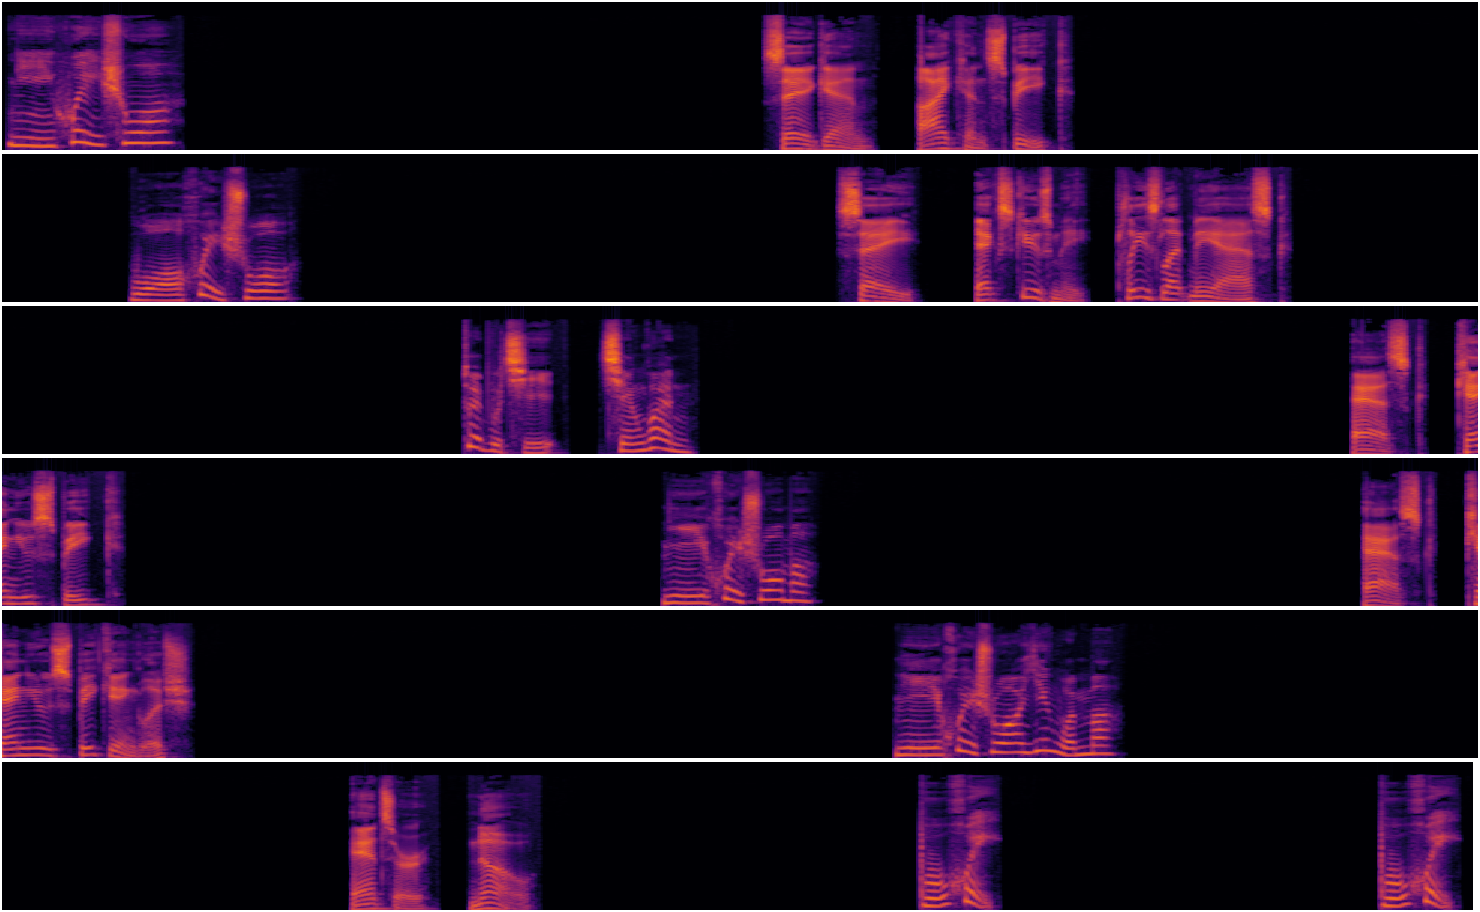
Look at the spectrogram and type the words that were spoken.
你会说， Say again, I can speak. 我会说， Say, Excuse me, please let me ask. 对不起，请问 Ask, Can you speak? 你会说吗？ Ask, Can you speak English? 你会说英文吗？ Answer, No. 不会，不会，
